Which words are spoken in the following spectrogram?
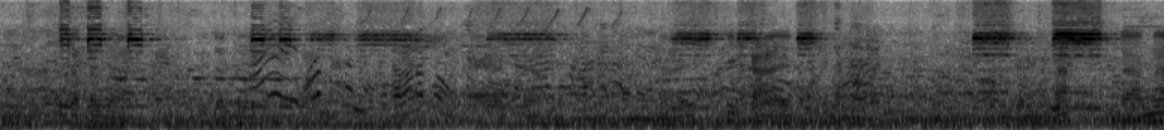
มีจักรยานจะมีความที่กายนพระดามะ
